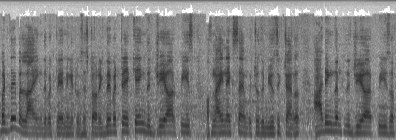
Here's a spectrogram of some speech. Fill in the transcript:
But they were lying. They were claiming it was historic. They were taking the GRPs of 9XM, which was the music channel, adding them to the GRPs of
